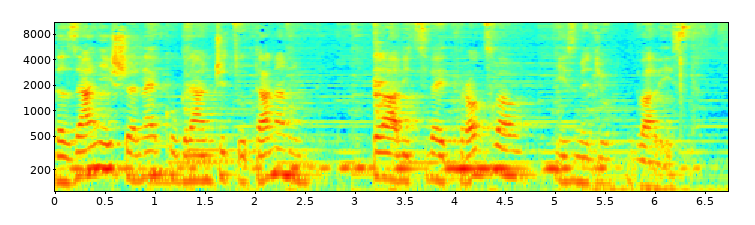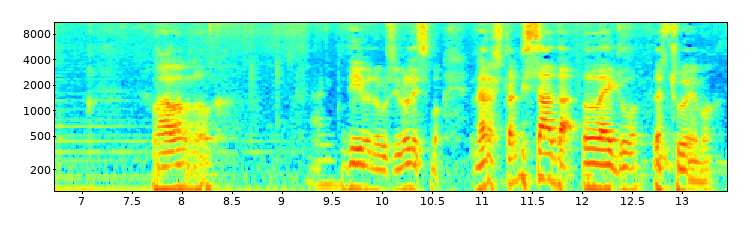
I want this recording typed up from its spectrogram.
da zanjiše neku grančicu tananu, plavi cvet procvao između dva lista. Hvala mnogo. Divno, uživali smo. Vera, šta bi sada leglo da čujemo?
